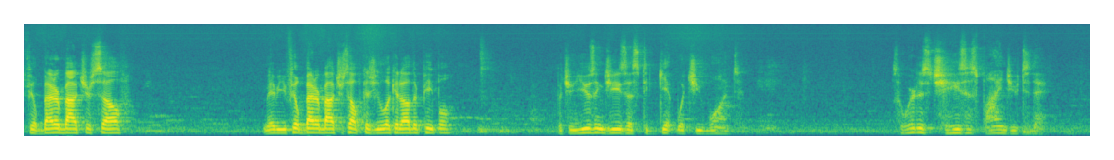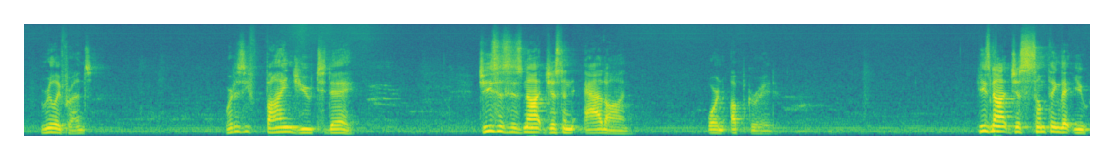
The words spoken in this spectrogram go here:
to feel better about yourself. Maybe you feel better about yourself because you look at other people, but you're using Jesus to get what you want. So, where does Jesus find you today? Really, friends? Where does he find you today? Jesus is not just an add on or an upgrade. He's not just something that you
